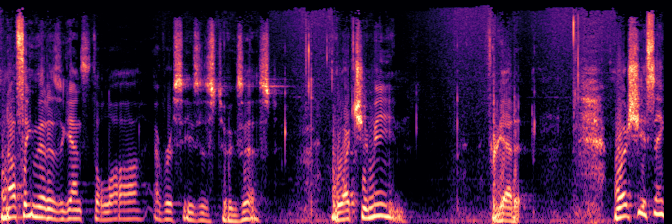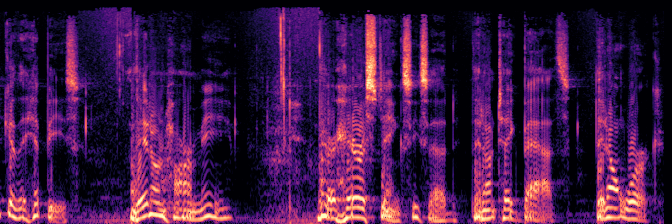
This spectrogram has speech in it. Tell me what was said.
Nothing that is against the law ever ceases to exist. What you mean? Forget it. What you think of the hippies? They don't harm me. Their hair stinks, he said. They don't take baths. They don't work.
